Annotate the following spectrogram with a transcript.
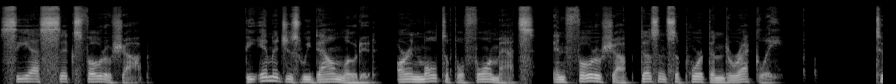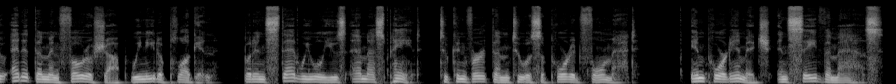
CS6 Photoshop. The images we downloaded are in multiple formats, and Photoshop doesn't support them directly. To edit them in Photoshop we need a plugin, but instead we will use MS Paint to convert them to a supported format. Import image and save them as,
